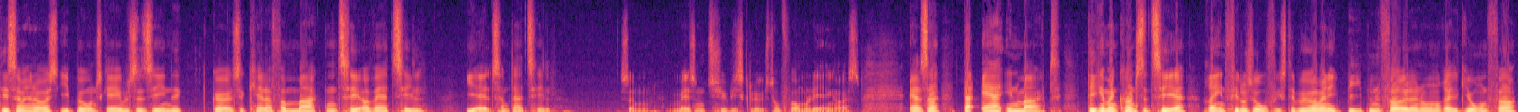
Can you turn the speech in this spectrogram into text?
det, som han også i bogen Skabelse til indgørelse kalder for magten til at være til i alt, som der er til. Sådan, med sådan en typisk løstrup formulering også. Altså, der er en magt. Det kan man konstatere rent filosofisk. Det behøver man ikke Bibelen for eller nogen religion for.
